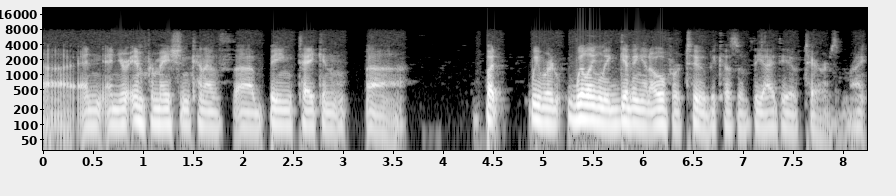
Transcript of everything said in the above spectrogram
uh, and and your information kind of uh, being taken, but we were willingly giving it over too because of the idea of terrorism, right?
